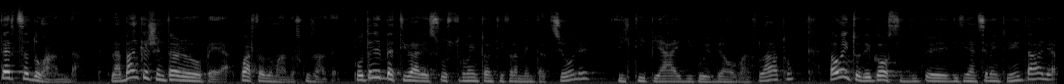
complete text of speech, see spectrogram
Terza domanda. La Banca Centrale Europea, quarta domanda scusate, potrebbe attivare il suo strumento antiframmentazione, il TPI di cui abbiamo parlato? L'aumento dei costi di, eh, di finanziamento in Italia,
